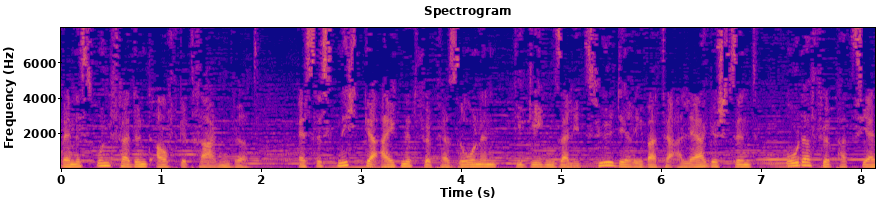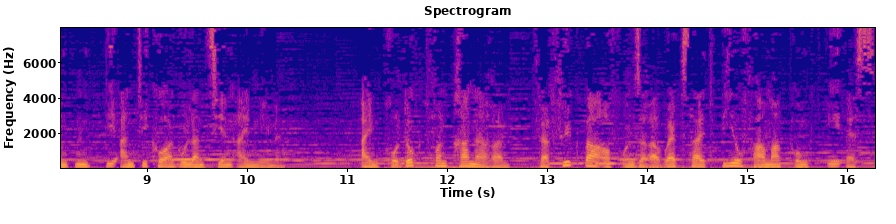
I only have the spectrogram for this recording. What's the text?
wenn es unverdünnt aufgetragen wird. Es ist nicht geeignet für Personen, die gegen Salicylderivate allergisch sind, oder für Patienten, die Antikoagulantien einnehmen. Ein Produkt von Pranarum, verfügbar auf unserer Website biopharma.es.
